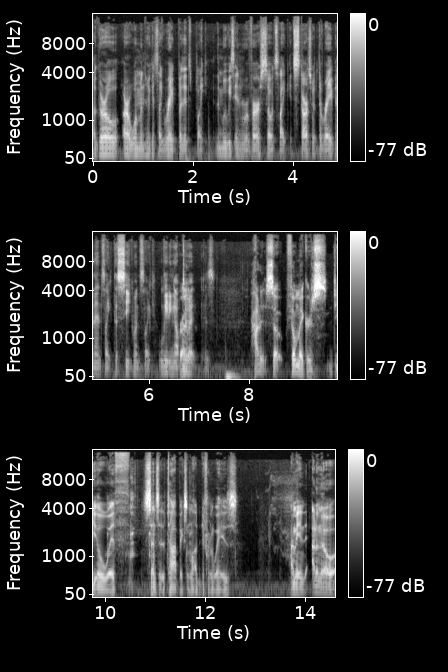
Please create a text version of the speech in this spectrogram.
a girl or a woman who gets like raped, but it's like the movie's in reverse, so it's like it starts with the rape and then it's like the sequence like leading up Right. to it is How do so filmmakers deal with sensitive topics in a lot of different ways? I mean, I don't know.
